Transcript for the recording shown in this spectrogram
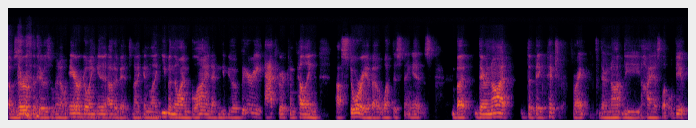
observe that there's you know air going in and out of it. And I can like even though I'm blind I can give you a very accurate compelling uh, story about what this thing is. But they're not the big picture right? They're not the highest level view.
